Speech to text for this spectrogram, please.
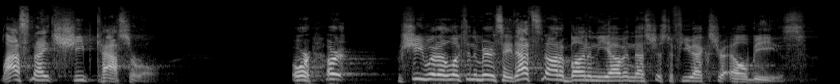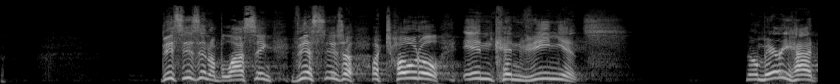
last night's sheep casserole. Or, or she would have looked in the mirror and say, That's not a bun in the oven, that's just a few extra LBs. This isn't a blessing, this is a, a total inconvenience. No, Mary had,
